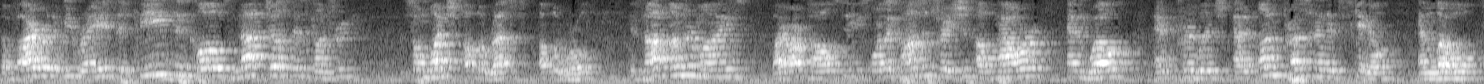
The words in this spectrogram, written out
the fiber that we raise, it feeds and clothes not just this country, but so much of the rest of the world, is not undermined by our policies or the concentration of power and wealth and privilege at an unprecedented scale and level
